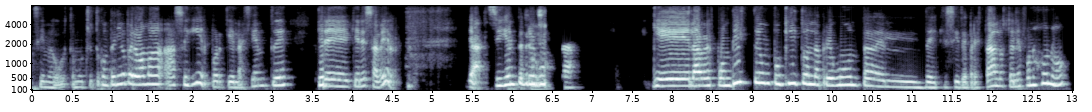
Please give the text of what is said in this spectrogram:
sí me gusta mucho tu contenido, pero vamos a, seguir porque la gente quiere, quiere saber. Ya, siguiente pregunta. Que la respondiste un poquito en la pregunta del, de si te prestaban los teléfonos o no,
